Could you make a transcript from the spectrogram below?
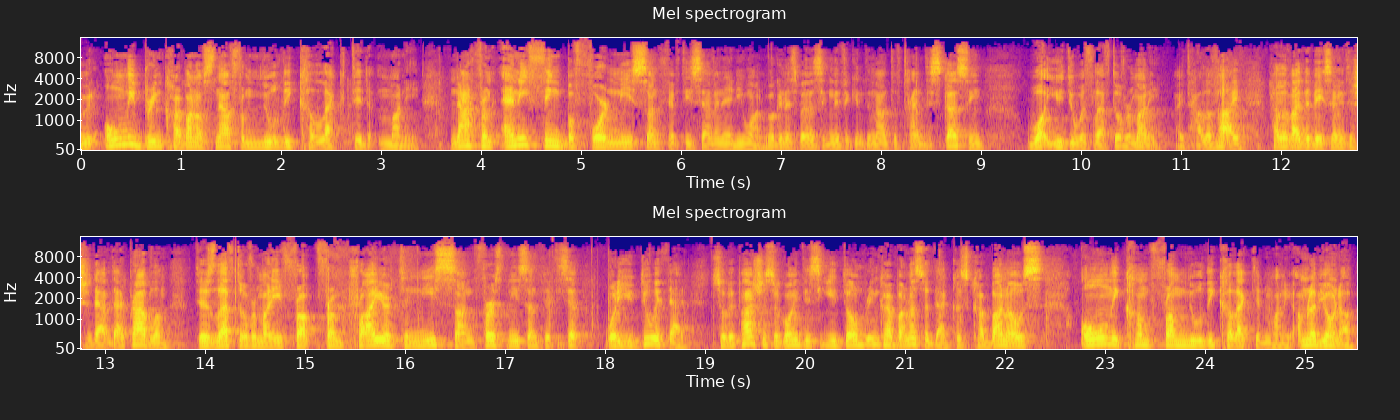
we would only bring karbanos now from newly collected money, not from anything before Nisan 5781. We're going to spend a significant amount of time discussing what you do with leftover money. Right? Halavai, Halavai the Beis Hamikdash should have that problem. There's leftover money from, from prior to Nissan, first Nisan 57. What do you do with that? So the Pashas are going to see you don't bring karbanos with that, because karbanos only come from newly collected money. Amr Yonah,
